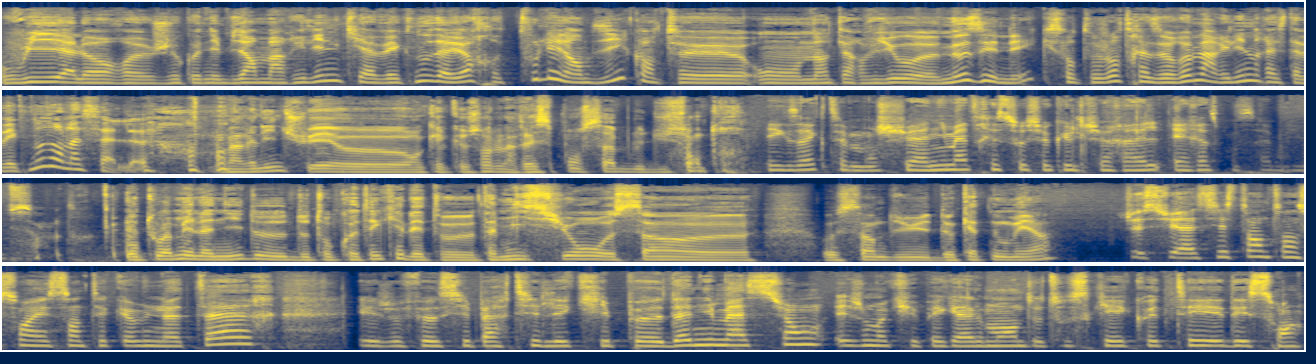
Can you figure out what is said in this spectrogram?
Oui, alors je connais bien Marilyn qui est avec nous d'ailleurs tous les lundis quand on interviewe nos aînés qui sont toujours très heureux. Marilyn reste avec nous dans la salle. Marilyn, tu es euh, en quelque sorte la responsable du centre. Exactement, je suis animatrice socioculturelle et responsable du centre. Et toi, Mélanie, de, ton côté, quelle est ta mission au sein, euh, au sein du, de Catnouméa je suis assistante en soins et santé communautaire et je fais aussi partie de l'équipe d'animation et je m'occupe également de tout ce qui est côté des soins.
